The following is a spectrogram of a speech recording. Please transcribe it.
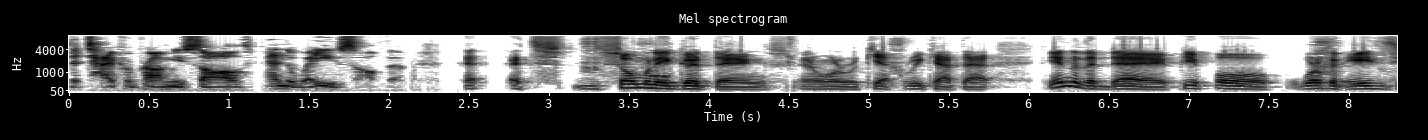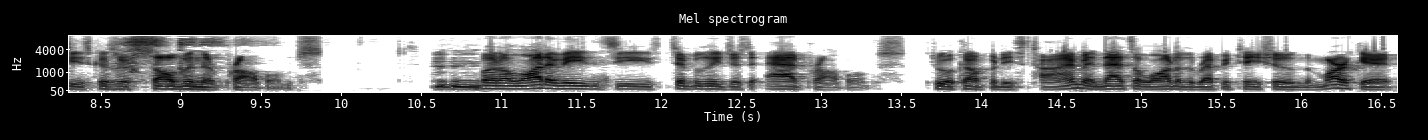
the type of problem you solve and the way you solve them it's so many good things and i want to recap, recap that At the end of the day people work with agencies because they're solving their problems Mm-hmm. But a lot of agencies typically just add problems to a company's time, and that's a lot of the reputation in the market.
